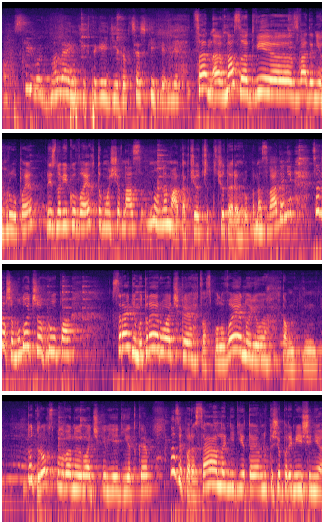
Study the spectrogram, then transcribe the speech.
А Скільки от маленьких таких діток? Це скільки? Це е, в нас е, дві е, зведені групи різновікових, тому що в нас ну нема так чо- чо- чотири групи на зведені. Це наша молодша група. В середньому три рочки, два з половиною, там до трьох з половиною рочків є дітки. У нас є переселені діти, внутрішньопереміщені.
